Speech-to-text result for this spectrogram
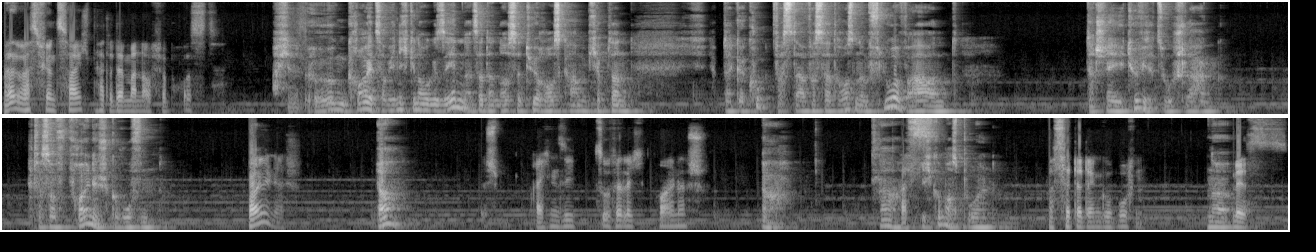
Was für ein Zeichen hatte der Mann auf der Brust? Ich, irgendein Kreuz habe ich nicht genau gesehen, als er dann aus der Tür rauskam. Ich habe dann, dann geguckt, was da, was da draußen im Flur war und dann schnell die Tür wieder zugeschlagen. Etwas auf Polnisch gerufen. Polnisch. Ja, Sprechen Sie zufällig Polnisch? ja. Klar, Was? ich komme aus Polen. Was hätte er denn gerufen? Na, Miss.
